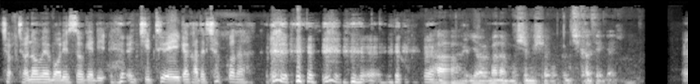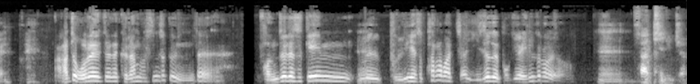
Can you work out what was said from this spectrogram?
저, 저놈의 머릿속에 리, G2A가 가득 찼구나. 아, 이게 얼마나 무시무시하고 끔찍한 생각이. 아주 오래전에 글 한 번 쓴 적도 있는데 번들에서 게임을 분리해서 팔아봤자 이득을 보기가 힘들어요. 예. 사실이죠.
